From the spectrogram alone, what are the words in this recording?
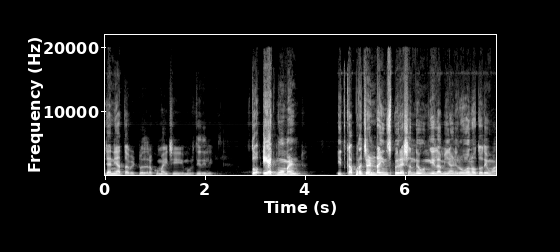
ज्यांनी आता विठ्ठल रखुमाईची मूर्ती दिली. तो एक मोमेंट इतका प्रचंड इन्स्पिरेशन देऊन गेला. मी आणि रोहन होतो तेव्हा.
